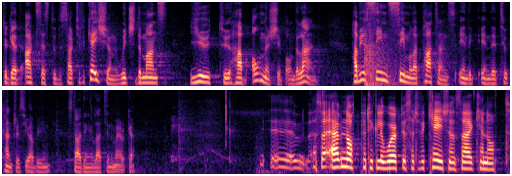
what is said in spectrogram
to get access to the certification, which demands you to have ownership on the land. Have you seen similar patterns in the, in the two countries you have been studying in Latin America? Um, so I have not particularly worked with certification, so I cannot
